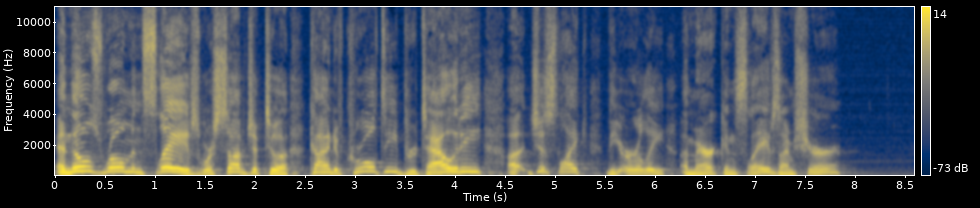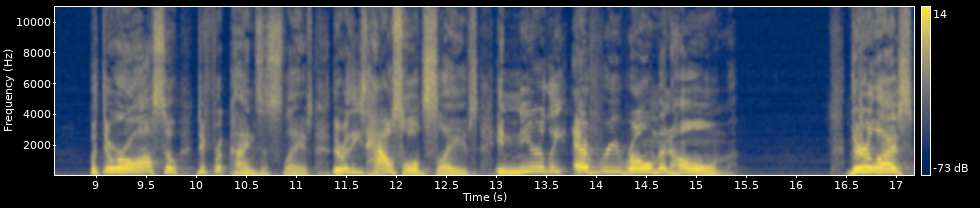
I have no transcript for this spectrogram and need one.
And those Roman slaves were subject to a kind of cruelty, brutality, uh, just like the early American slaves, I'm sure. But there were also different kinds of slaves. There were these household slaves in nearly every Roman home. Their lives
